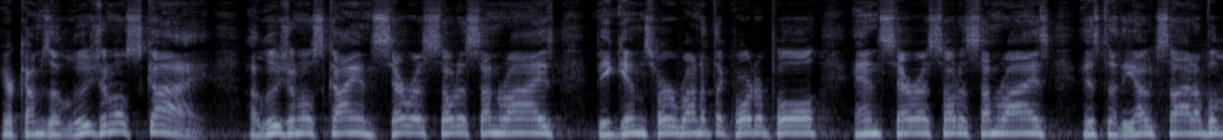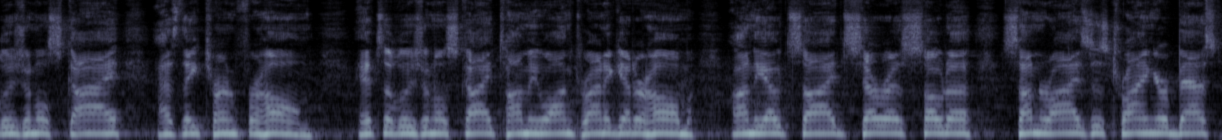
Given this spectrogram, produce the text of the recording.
Here comes Illusional Sky. Illusional Sky and Sarasota Sunrise begins her run at the quarter pole, and Sarasota Sunrise is to the outside of Illusional Sky as they turn for home. It's Illusional Sky. Tommy Wong trying to get her home on the outside. Sarasota Sunrise is trying her best.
